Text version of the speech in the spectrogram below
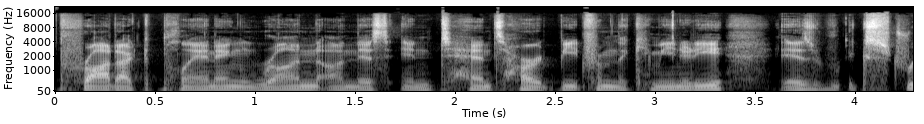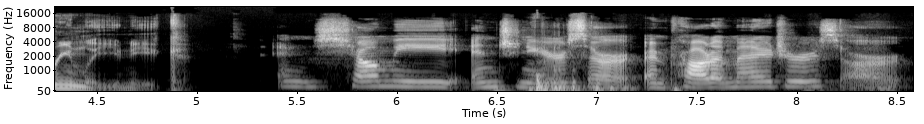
product planning run on this intense heartbeat from the community is extremely unique. And Xiaomi engineers are and product managers are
